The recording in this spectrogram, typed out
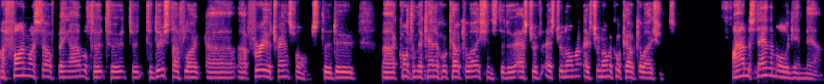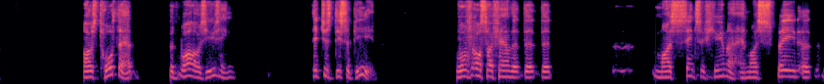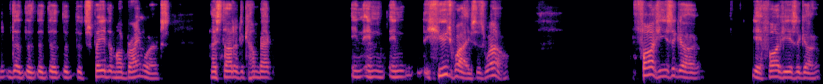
I find myself being able to to to, to do stuff like uh, uh, Fourier transforms, to do uh, quantum mechanical calculations, to do astro- astronom- astronomical calculations. I understand them all again now. I was taught that, but while I was using, it just disappeared. I've also found that that that my sense of humor and my speed, uh, the, the, the, the, the speed that my brain works, has started to come back in, in, in huge waves as well. Five years ago, yeah, five years ago,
